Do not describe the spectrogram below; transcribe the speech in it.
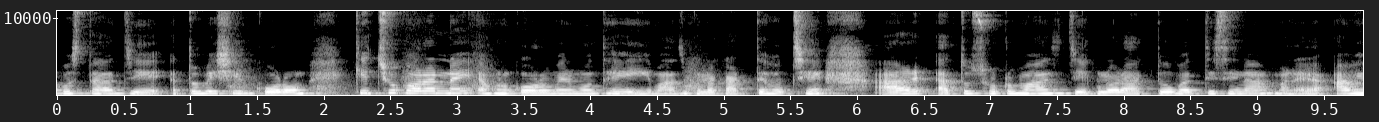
অবস্থা যে এত বেশি গরম কিচ্ছু করার নাই এখন গরমের মধ্যে এই মাছগুলো কাটতে হচ্ছে। আর এত ছোট মাছ যেগুলো রাখতেও পারতেছি না মানে আমি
